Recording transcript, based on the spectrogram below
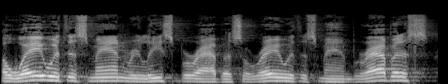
Away with this man, release Barabbas. Away with this man. Barabbas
